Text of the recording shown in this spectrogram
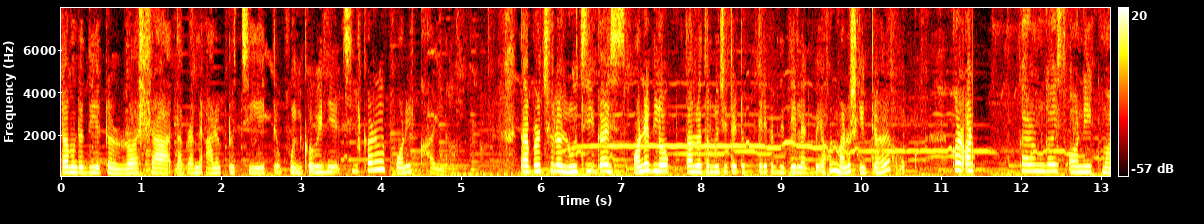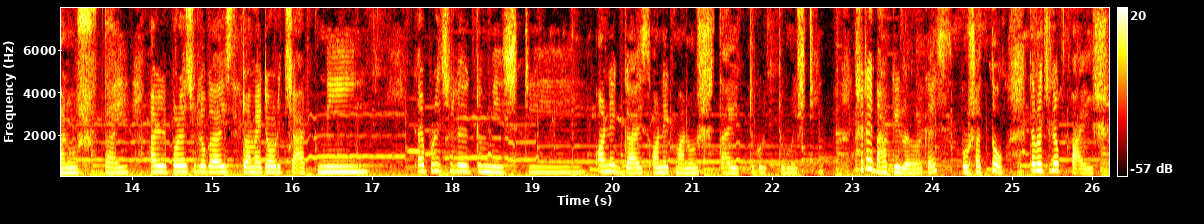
টমেটো দিয়ে একটা রসা। তারপর আমি আরও একটু চেয়ে একটু ফুলকপি দিয়েছি, কারণ আমি পনির খাই না। তারপর ছিল লুচি। গাইস অনেক লোক, তাহলে তো লুচিটা একটু কেটে কেটে দিতেই লাগবে। এখন মানুষ কিপটে হবে হোক কারণ কারণ গাইস অনেক মানুষ, তাই। আর এরপরে ছিল গাইস টমেটোর চাটনি। তারপরে ছিল একটু মিষ্টি। অনেক গাইস অনেক মানুষ, তাই একটু করে একটু মিষ্টি। সেটাই ভাগ্যের ব্যাপার গাইস প্রসাদ তো। তারপরে ছিল পায়েস।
